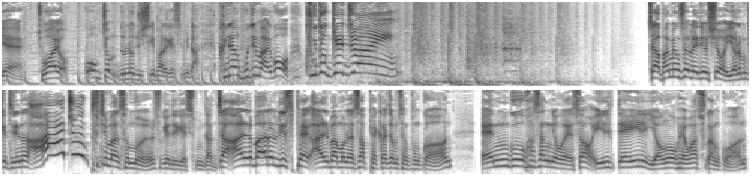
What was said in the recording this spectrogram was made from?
예, 좋아요 꼭 좀 눌러주시기 바라겠습니다. 그냥 보지 말고 구독해 줘잉! 자, 박명수 라디오쇼 여러분께 드리는 아주 푸짐한 선물 소개해드리겠습니다. 자, 알바를 리스펙 알바몬에서 백화점 상품권, N구 화상영어에서 1대1 영어회화 수강권,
